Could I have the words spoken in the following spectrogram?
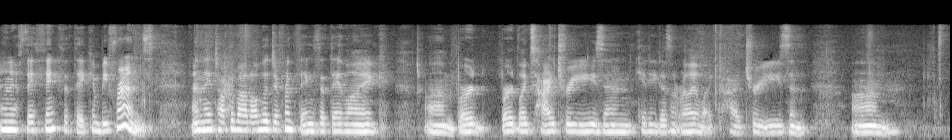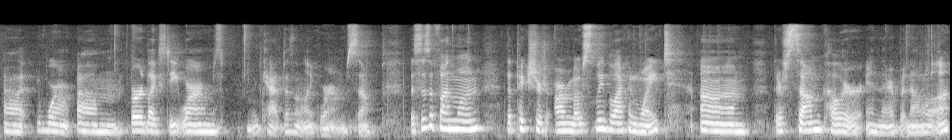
and if they think that they can be friends. And they talk about all the different things that they like. Um, bird bird likes high trees and kitty doesn't really like high trees and um, uh, worm, um, bird likes to eat worms cat doesn't like worms. So this is a fun one. The pictures are mostly black and white. Um, there's some color in there, but not a lot.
